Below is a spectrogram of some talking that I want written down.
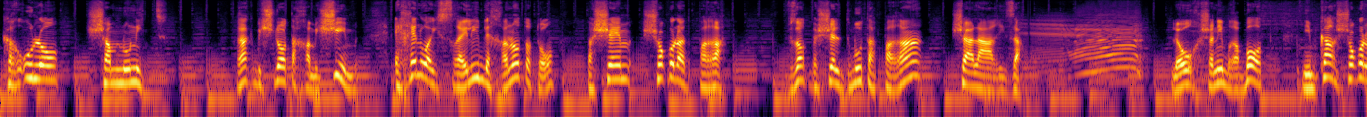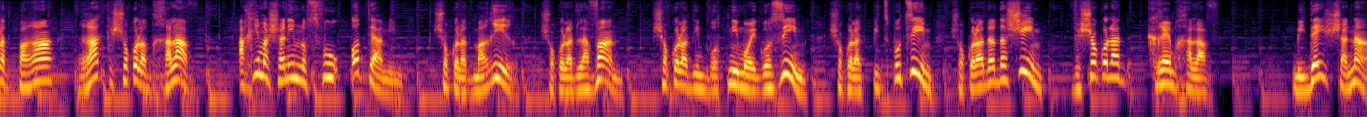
קראו לו שמנונית. רק בשנות ה-50 החלו הישראלים לכנות אותו בשם שוקולד פרה, וזאת בשל דמות הפרה שעל האריזה. לאורך שנים רבות נמכר שוקולד פרה רק כשוקולד חלב, אך עם השנים נוספו עוד טעמים, שוקולד מריר, שוקולד לבן, שוקולד עם בוטנים או אגוזים, שוקולד פצפוצים, שוקולד עדשים ושוקולד קרם חלב. מדי שנה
